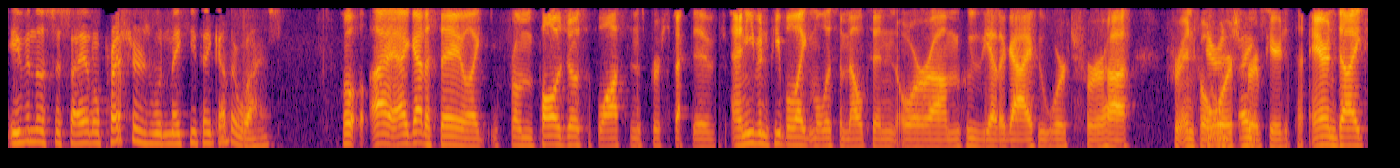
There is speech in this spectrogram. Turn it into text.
even though societal pressures would make you think otherwise. Well, I, I gotta say, like from Paul Joseph Watson's perspective, and even people like Melissa Melton or um, who's the other guy who worked for uh, for Infowars for a period of time, Aaron Dykes,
